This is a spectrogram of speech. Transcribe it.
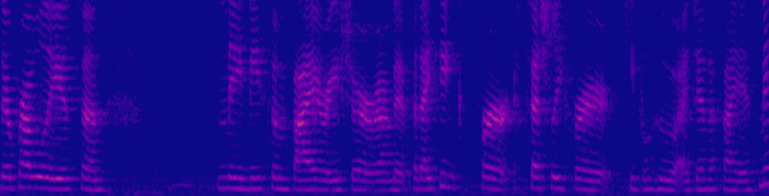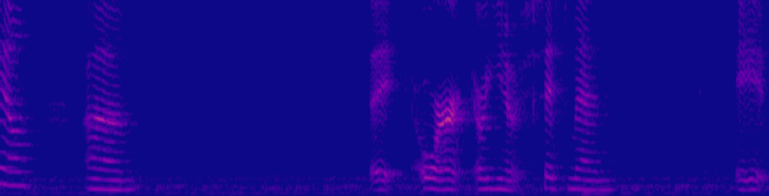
there probably is some maybe some bi erasure around it, but I think for especially for people who identify as male, um, it, or or you know cis men, it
